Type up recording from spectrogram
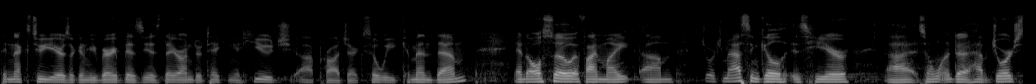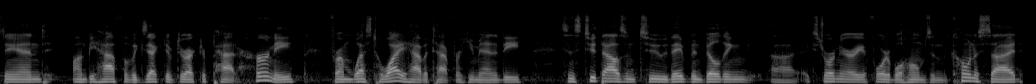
the next two years are going to be very busy as they are undertaking a huge uh, project. So we commend them, and also, if I might, um, George Massengill is here. Uh, so I wanted to have George stand on behalf of Executive Director Pat Herney from West Hawaii Habitat for Humanity. Since 2002, they've been building uh, extraordinary affordable homes in the Kona side.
